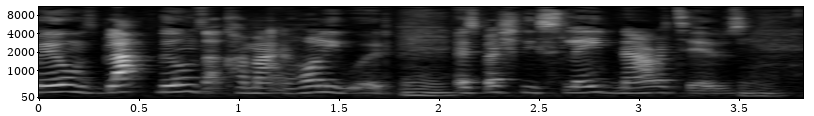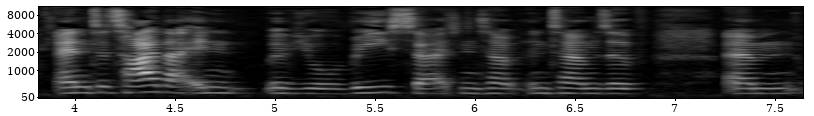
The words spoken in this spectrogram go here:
films, black films that come out in Hollywood, mm-hmm. especially slave narratives, mm-hmm. and to tie that in with your research in, ter- in terms of um,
